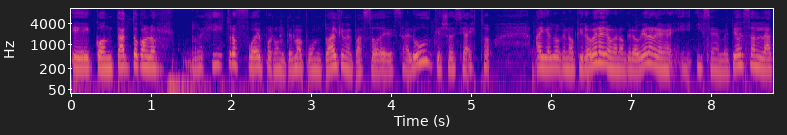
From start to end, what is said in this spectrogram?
eh, contacto con los registros fue por un tema puntual que me pasó de salud, que yo decía, esto, hay algo que no quiero ver, hay algo que no quiero ver, y, y se me metió eso en la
